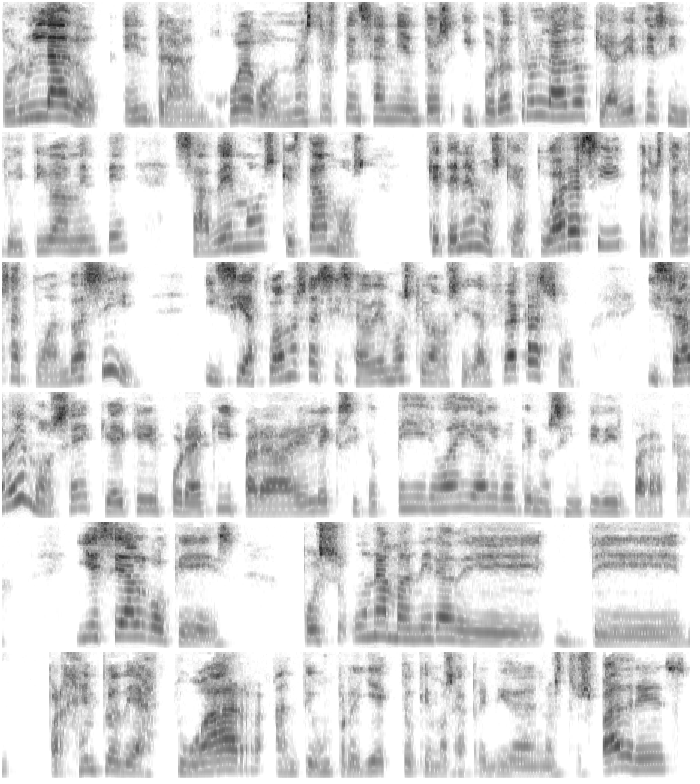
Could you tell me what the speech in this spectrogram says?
por un lado, entran en juego nuestros pensamientos y por otro lado, que a veces intuitivamente sabemos que estamos, que tenemos que actuar así, pero estamos actuando así. Y si actuamos así, sabemos que vamos a ir al fracaso. Y sabemos ¿eh? que hay que ir por aquí para el éxito, pero hay algo que nos impide ir para acá. ¿Y ese algo que es? Pues una manera de, de, por ejemplo, de actuar ante un proyecto que hemos aprendido de nuestros padres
